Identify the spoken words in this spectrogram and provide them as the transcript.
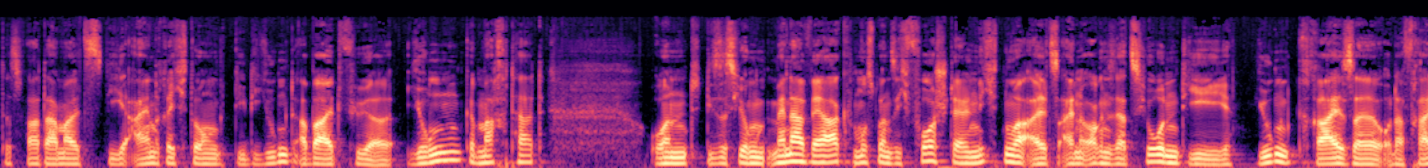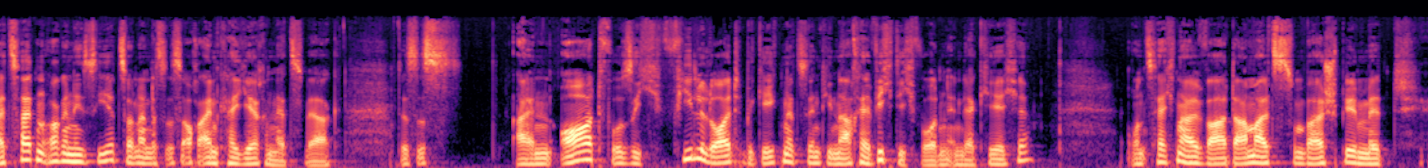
Das war damals die Einrichtung, die die Jugendarbeit für Jungen gemacht hat. Und dieses Jungmännerwerk muss man sich vorstellen, nicht nur als eine Organisation, die Jugendkreise oder Freizeiten organisiert, sondern das ist auch ein Karrierenetzwerk. Das ist ein Ort, wo sich viele Leute begegnet sind, die nachher wichtig wurden in der Kirche. Und Zechnal war damals zum Beispiel mit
